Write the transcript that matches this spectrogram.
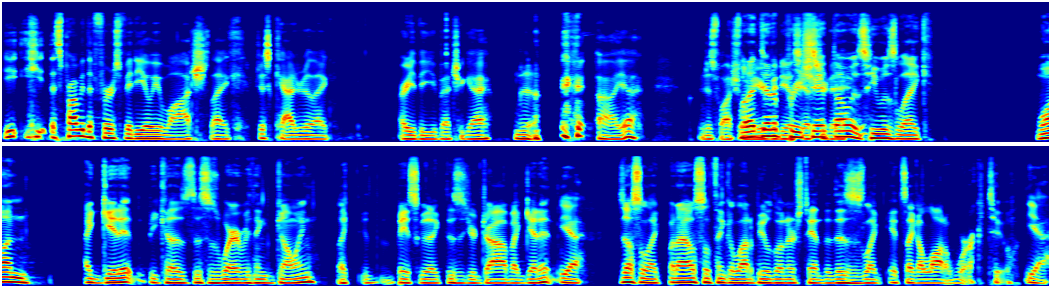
he, he that's probably the first video he watched like just casually like are you the you betcha guy? yeah. Uh yeah. I just watched What I did appreciate yesterday. though is he was like, one, I get it because this is where everything's going. Like basically, like this is your job. I get it. Yeah. He's also like, but I also think a lot of people don't understand that this is like it's like a lot of work too. Yeah.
